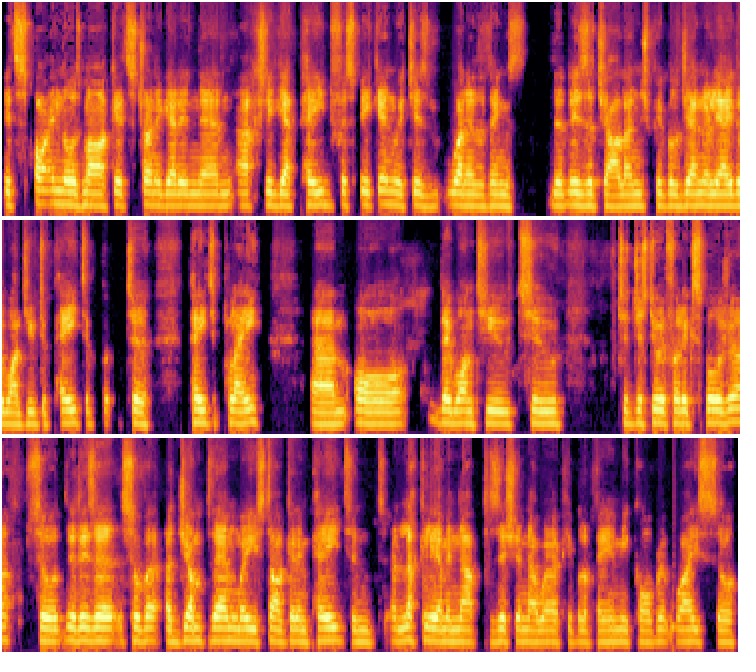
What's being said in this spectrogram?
it's spotting those markets, trying to get in there and actually get paid for speaking, which is one of the things that is a challenge. People generally either want you to pay to to pay to play, um, or they want you to to just do it for exposure. So there is a sort of a, a jump then where you start getting paid, and, and, luckily I'm in that position now where people are paying me corporate wise. So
